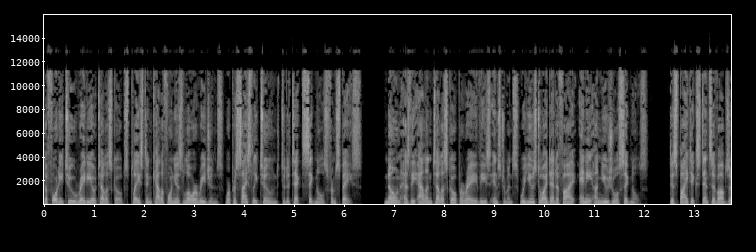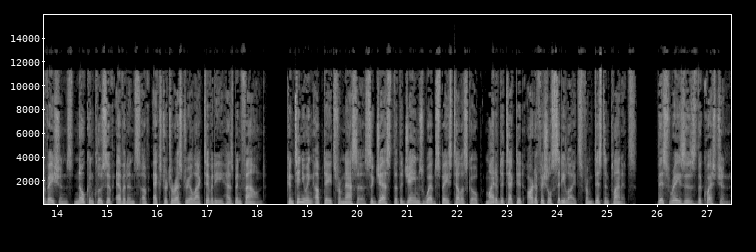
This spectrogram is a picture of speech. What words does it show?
The 42 radio telescopes placed in California's lower regions were precisely tuned to detect signals from space. Known as the Allen Telescope Array these instruments were used to identify any unusual signals. Despite extensive observations, no conclusive evidence of extraterrestrial activity has been found. Continuing updates from NASA suggest that the James Webb Space Telescope might have detected artificial city lights from distant planets. This raises the question,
